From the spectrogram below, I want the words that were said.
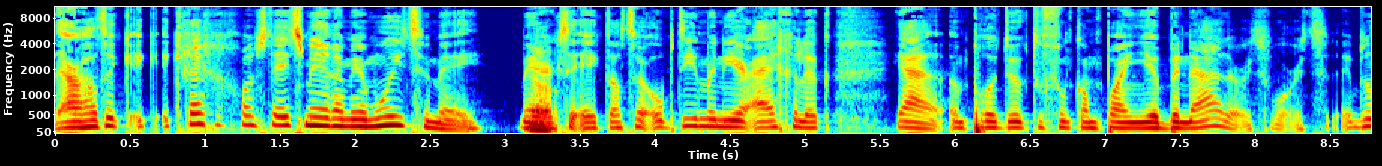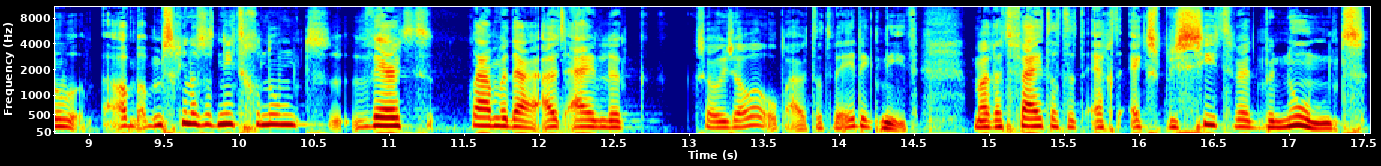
daar had ik, ik, ik kreeg er gewoon steeds meer en meer moeite mee. Merkte ik dat er op die manier eigenlijk ja, een product of een campagne benaderd wordt. Ik bedoel, misschien als het niet genoemd werd, kwamen we daar uiteindelijk sowieso wel op uit. Dat weet ik niet. Maar het feit dat het echt expliciet werd benoemd,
